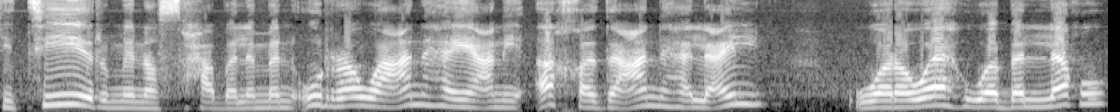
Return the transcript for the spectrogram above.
كتير من الصحابة. لما نقول روى عنها يعني أخذ عنها العلم ورواه وبلغه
